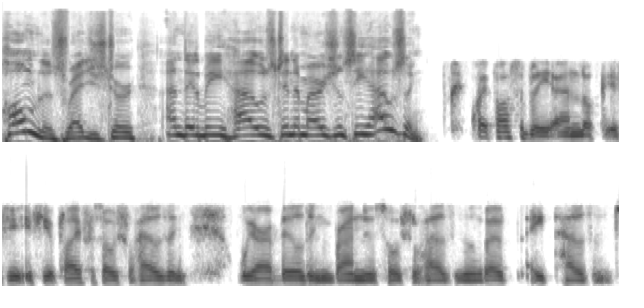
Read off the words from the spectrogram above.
homeless register and they'll be housed in emergency housing. Quite possibly. And look, if you if you apply for social housing, we are building brand new social housing. There's about eight thousand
